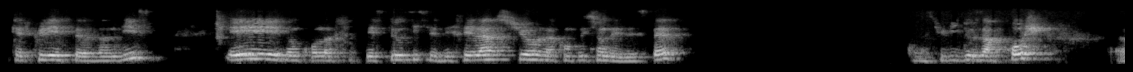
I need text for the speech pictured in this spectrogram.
calculer ces indices. Et donc, on a testé aussi ces effets-là sur la composition des espèces. On a suivi deux approches. Euh,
